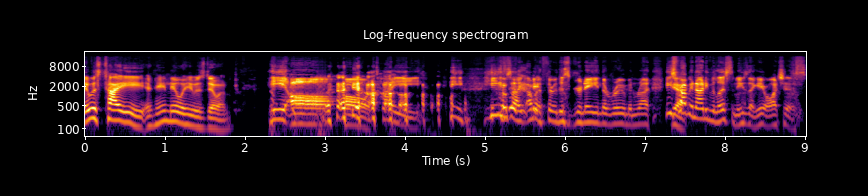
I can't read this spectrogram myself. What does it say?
It was Tai, and he knew what he was doing. He oh oh Tai. He he's like I'm gonna throw this grenade in the room and run. He's Yeah. probably not even listening. He's like, here, watch this.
